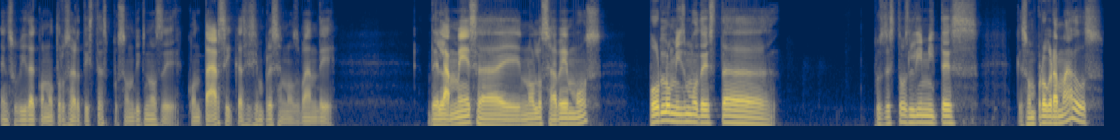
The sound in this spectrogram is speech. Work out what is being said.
en su vida con otros artistas pues son dignos de contarse y casi siempre se nos van de, de la mesa, eh, no lo sabemos, por lo mismo de esta pues de estos límites que son programados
